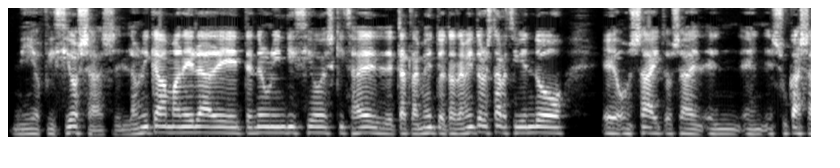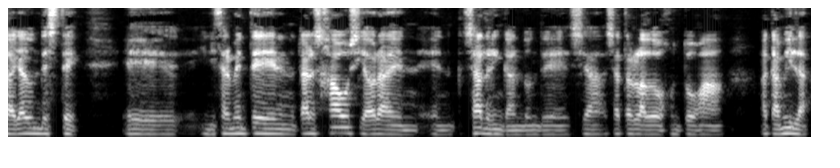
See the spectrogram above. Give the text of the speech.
ni oficiosas. La única manera de tener un indicio es quizá el, tratamiento. El tratamiento lo está recibiendo eh, on-site, o sea, en, en, su casa, allá donde esté. Eh, inicialmente en Clarence House y ahora en, en Sandringham, donde se ha, se ha trasladado junto a, a, Camila.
